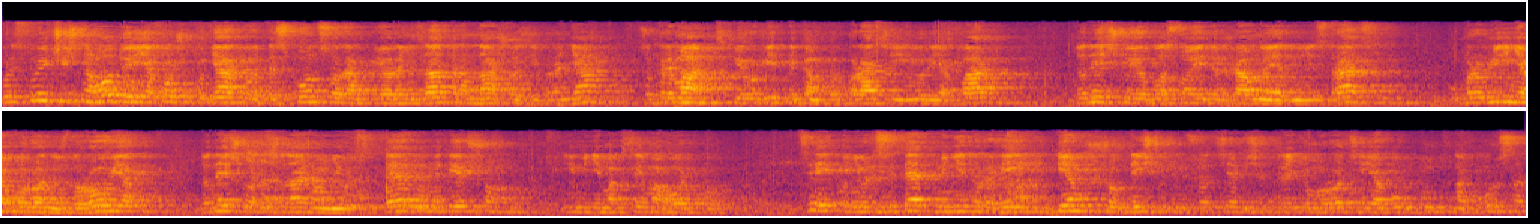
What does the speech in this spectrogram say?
Користуючись нагодою, я хочу подякувати спонсорам і організаторам нашого зібрання, зокрема співробітникам корпорації Юрія Фарм, Донецької обласної державної адміністрації, управління охорони здоров'я, Донецького національного університету медичного імені Максима Горького. Цей університет мені дорогий і тим, що в 1973 році я був тут на курсах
